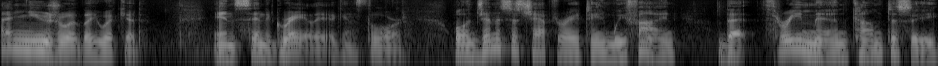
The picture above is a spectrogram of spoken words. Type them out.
unusually wicked and sinned greatly against the Lord. Well, in Genesis chapter 18, we find that three men come to see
